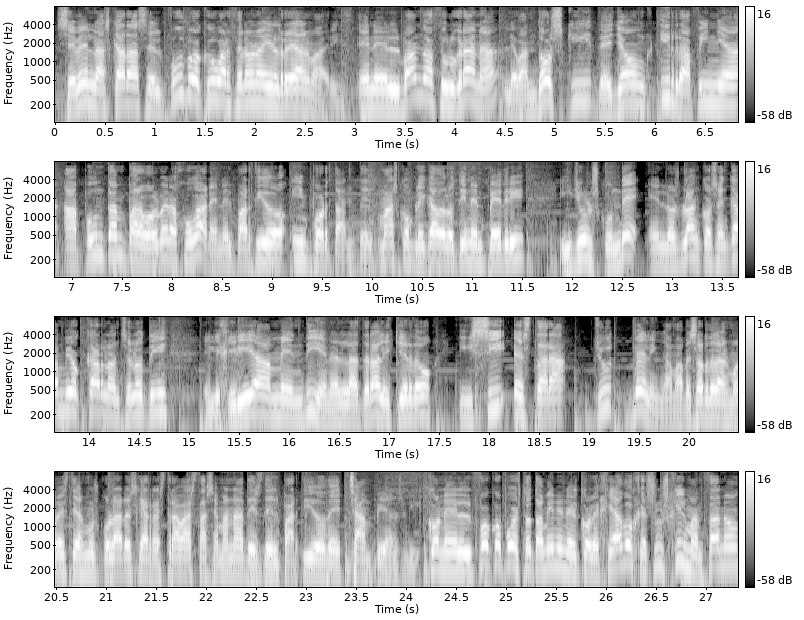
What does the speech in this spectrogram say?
se ven las caras el Fútbol Club Barcelona y el Real Madrid. En el bando azulgrana, Lewandowski, De Jong y Rafinha apuntan para volver a jugar en el partido importante. Más complicado lo tienen Pedri y Jules Koundé. En los blancos, en cambio, Carlo Ancelotti elegiría a Mendy en el lateral izquierdo y sí estará Jude Bellingham, a pesar de las molestias musculares que arrastraba esta semana desde el partido de Champions League. Con el foco puesto también en el colegiado, Jesús Gil Manzano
